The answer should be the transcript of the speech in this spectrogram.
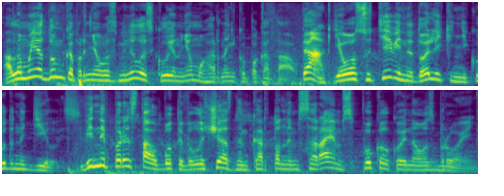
Але моя думка про нього змінилась, коли я на ньому гарненько покатав. Так, його суттєві недоліки нікуди не ділись. Він не перестав бути величезним картонним сараєм з пукалкою на озброєнні.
